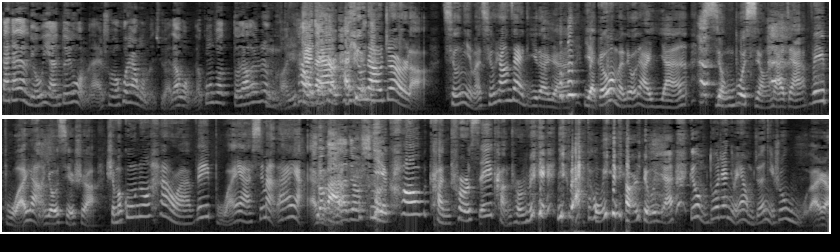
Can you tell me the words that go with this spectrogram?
大家的留言，对于我们来说，会让我们觉得我们的工作得到了认可。你看，我在这儿开始听到这儿了。请你们情商再低的人也给我们留点言，行不行？大家微博上，尤其是什么公众号啊、微博呀、喜马拉雅呀，说白了就是你靠 Control C Control V，你把同一条留言给我们多粘几遍，让我们觉得你是五个人，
